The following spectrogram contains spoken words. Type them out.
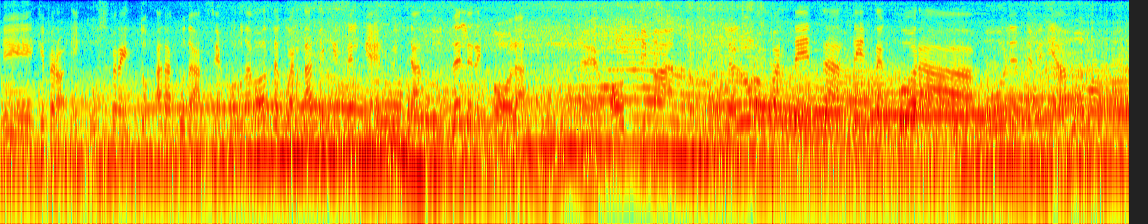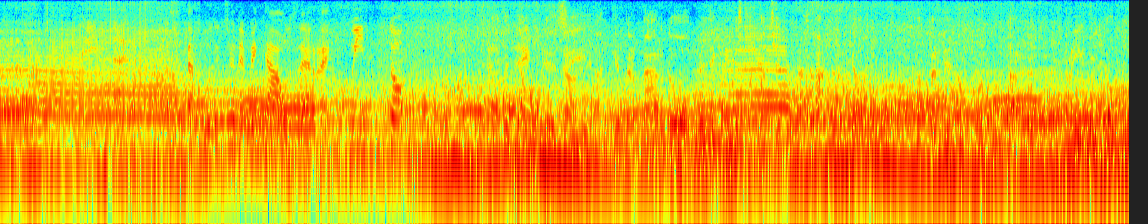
eh, che però è costretto ad accodarsi ancora una volta. Guardate che bel gap intanto Zeller e Cola eh, ottima la loro partenza tenta ancora Bolen vediamo in sesta posizione Beckhauser quinto Eh, vediamo che sì, anche Bernardo Pellegrini sta facendo un po' fatica, sta perdendo un po' il contatto con i primi dopo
